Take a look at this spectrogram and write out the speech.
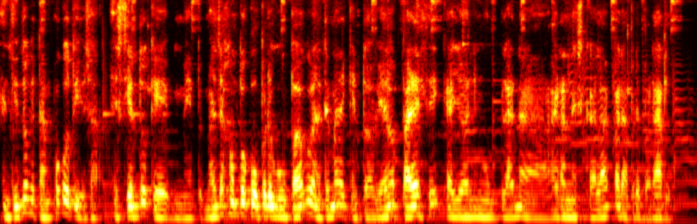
entiendo que tampoco, tío, o sea, es cierto que me, me has dejado un poco preocupado con el tema de que todavía no parece que haya ningún plan a gran escala para prepararla.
